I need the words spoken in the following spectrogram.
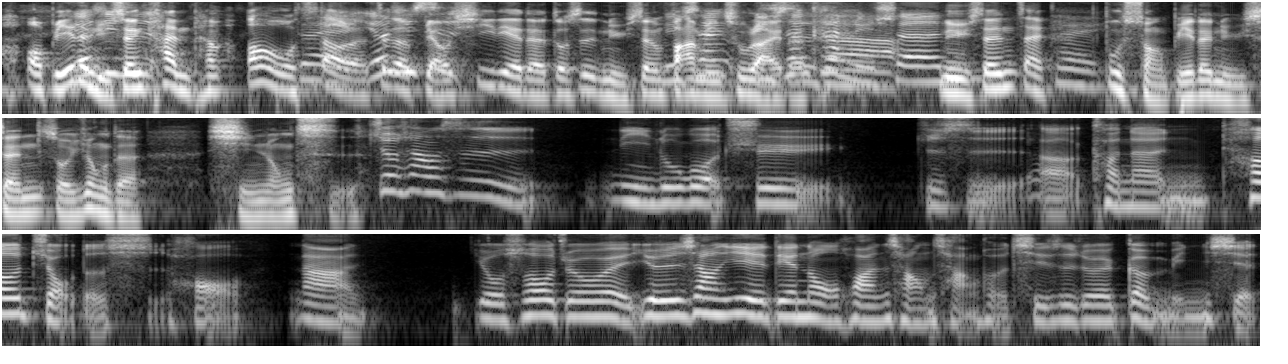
哦哦，别的女生看他们，哦，我知道了，这个表系列的都是女生发明出来的，女生看女生，女生在不爽别的女生所用的形容词，就像是你如果去就是呃，可能喝酒的时候，那有时候就会，尤其像夜店那种欢场场合，其实就会更明显。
